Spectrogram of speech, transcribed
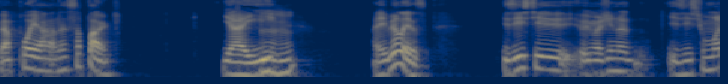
apoiar nessa parte. E aí, uhum. aí beleza. Existe, eu imagino, existe uma,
